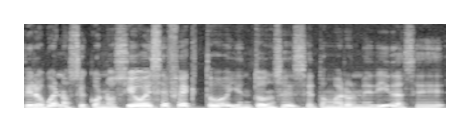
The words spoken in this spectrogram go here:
Pero bueno, se conoció ese efecto y entonces se tomaron medidas, se,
